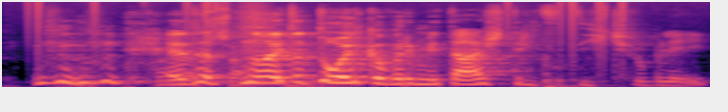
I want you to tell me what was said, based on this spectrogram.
это, всё. но это только в Эрмитаж 30 тысяч рублей.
